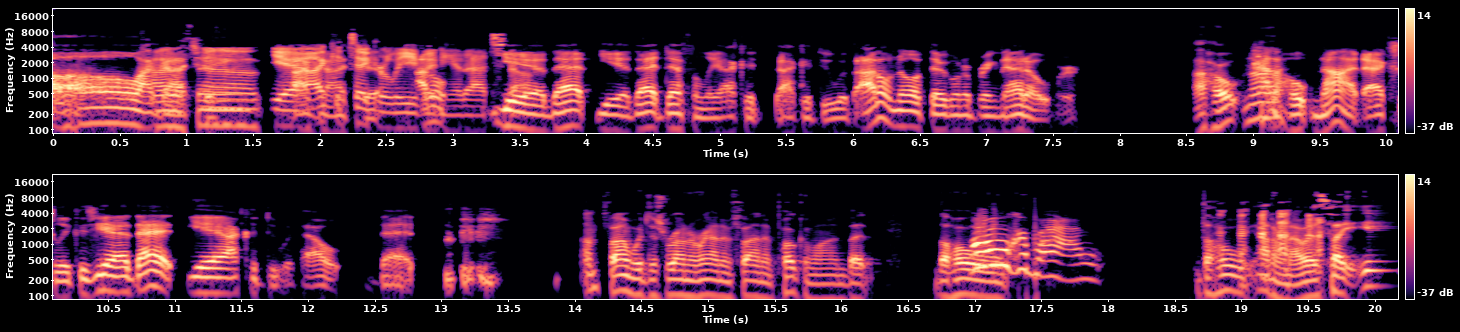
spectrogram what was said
Oh, I Kinda got you. Uh, yeah, I I, can gotcha. take or leave any of that stuff. Yeah, that yeah, that definitely I could I could do with. I don't know if they're going to bring that over. I hope not. Kind of hope not actually, because yeah, that yeah I could do without that. I'm fine with just running around and finding Pokemon, but the whole Pokeball. the whole I don't know. It's like it,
